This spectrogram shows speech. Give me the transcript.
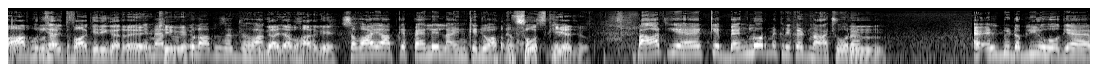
آپ جمہوریت- ساتھ اتفاق ہی نہیں کر رہے۔ میں بالکل ہے۔ آپ کے ساتھ اتفاق کیونکہ آج نہیں آپ ہار کرتا۔ گئے سوائے آپ کے پہلے لائن کے جو آپ نے افسوس کیا۔ جو۔ بات یہ ہے کہ بنگلور میں کرکٹ میچ ہو رہا ہے۔ ایل بی ڈبلیو ہو گیا ہے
